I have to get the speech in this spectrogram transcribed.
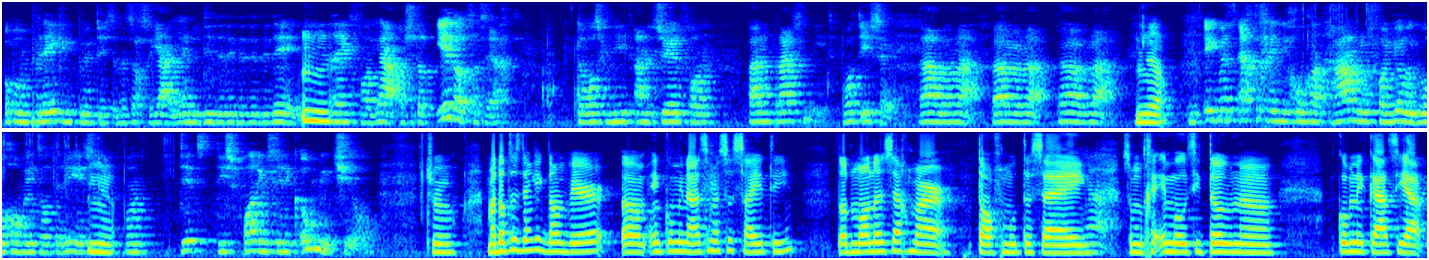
op een breekingpunt is. En dan zegt ze, ja, jij doet dit, dit, dit, dit, dit, dit. Mhm. Dan denk ik van, ja, als je dat eerder had gezegd, dan was ik niet aan het zeuren van, waarom praat je niet? Wat is er? Bla bla bla, bla bla bla, bla bla. ja. Ik ben echt degene die gewoon gaat hameren van, yo, ik wil gewoon weten wat er is. Ja. Want dit, die spanning vind ik ook niet chill. True. Maar dat is denk ik dan weer ehm, in combinatie met society. dat mannen zeg maar taf moeten zijn. Ja. Ze moeten geen emotie tonen. Communicatie, ja.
